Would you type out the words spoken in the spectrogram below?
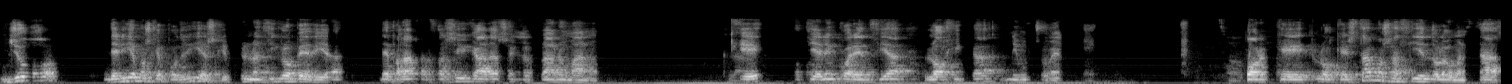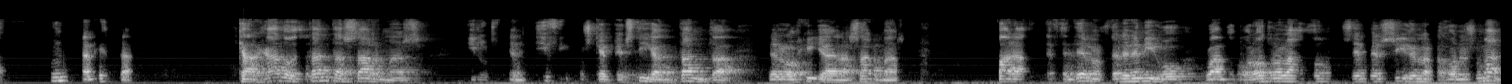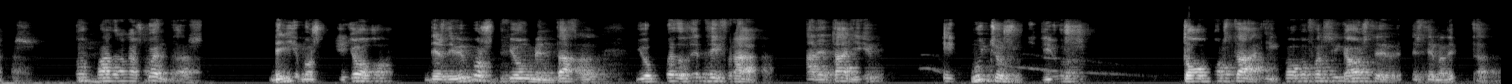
Yo diríamos que podría escribir una enciclopedia de palabras falsificadas en el plano humano, que no tienen coherencia lógica ni mucho menos. Porque lo que estamos haciendo la humanidad, un planeta cargado de tantas armas y los científicos que investigan tanta tecnología en las armas para defendernos del enemigo cuando por otro lado se persiguen las razones humanas. No cuadran las cuentas. Diríamos que yo, desde mi posición mental, yo puedo descifrar a detalle en muchos vídeos cómo está y cómo falsificado este sistema de vida.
